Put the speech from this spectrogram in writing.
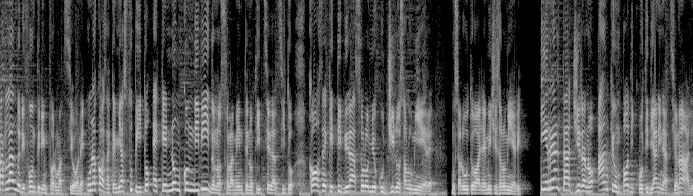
Parlando di fonti di informazione, una cosa che mi ha stupito è che non condividono solamente notizie dal sito Cose che ti dirà solo mio cugino salumiere. Un saluto agli amici salumieri. In realtà girano anche un po' di quotidiani nazionali.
